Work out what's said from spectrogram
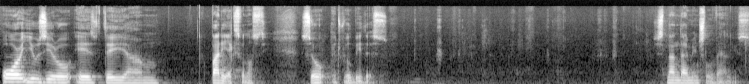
or u0 is the um, body x velocity. So it will be this. Just non-dimensional values.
